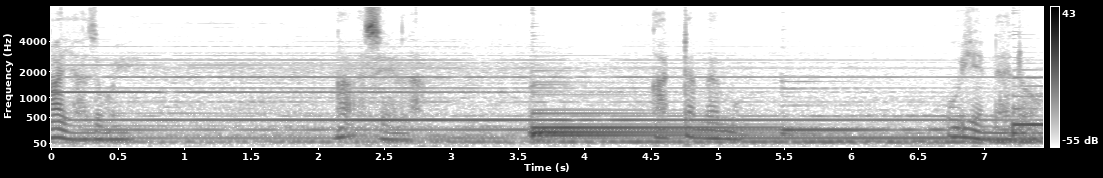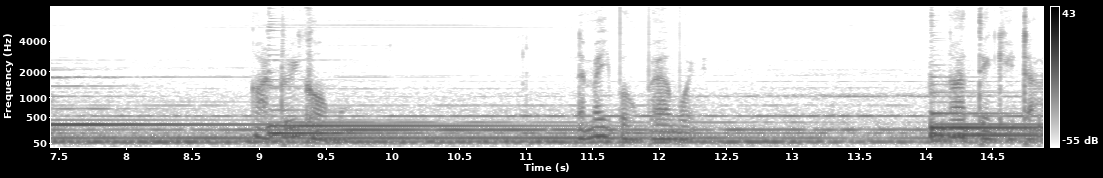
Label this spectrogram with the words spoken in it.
ငါရာဇဝင်ငါအစင်လားငါတက်မဲ့မှုဥယျာဉ်နန်းတော်ငါတွေးခေါ်မှုနမိတ်ပုံပန်းပွဲငါတင်ကေတာ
